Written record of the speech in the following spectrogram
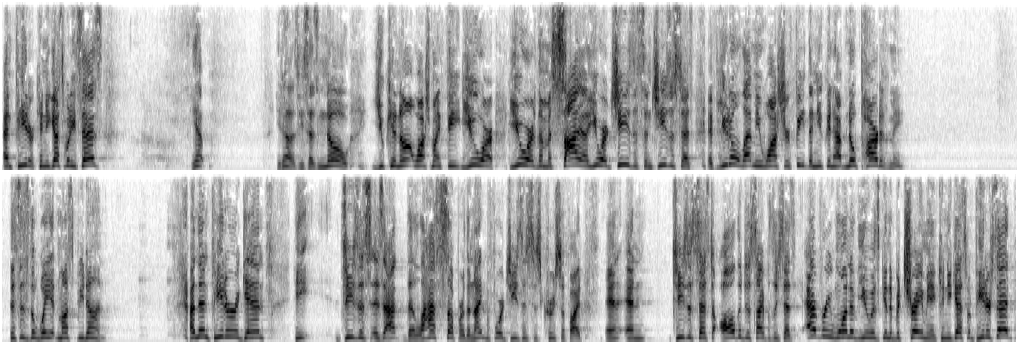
And Peter, can you guess what he says? Yep. He does. He says, No, you cannot wash my feet. You are, you are the Messiah. You are Jesus. And Jesus says, If you don't let me wash your feet, then you can have no part of me. This is the way it must be done. And then Peter again, he, Jesus is at the Last Supper, the night before Jesus is crucified. And, and Jesus says to all the disciples, He says, Every one of you is going to betray me. And can you guess what Peter said?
